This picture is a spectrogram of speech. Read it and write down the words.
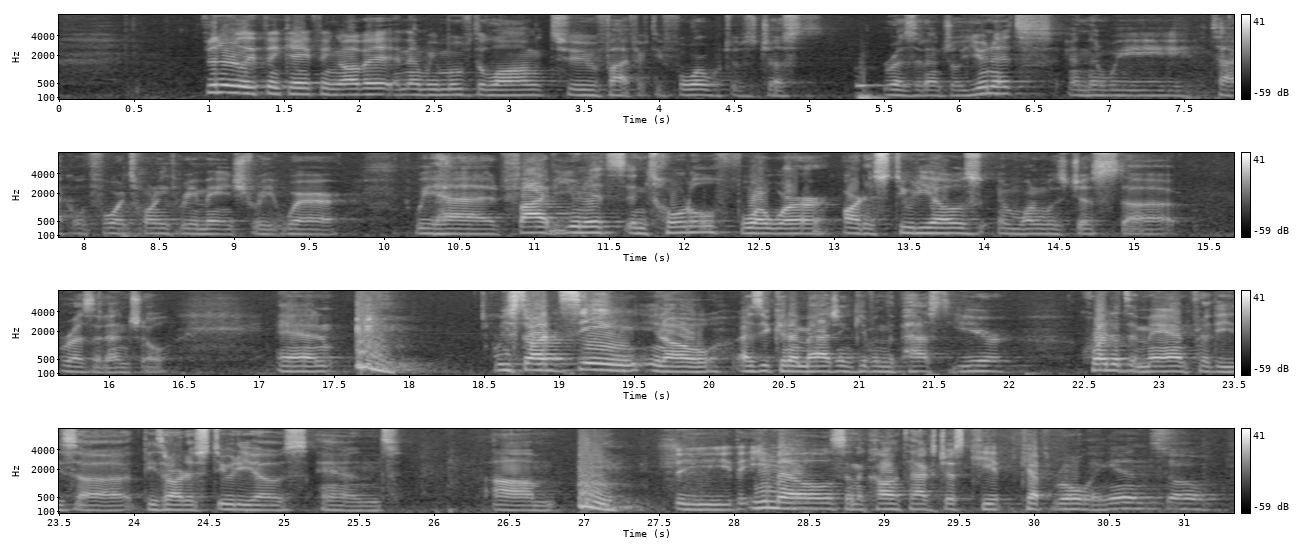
didn't really think anything of it, and then we moved along to 554, which was just residential units, and then we tackled 423 Main Street, where we had five units in total, four were artist studios, and one was just uh, residential. And we started seeing, you know, as you can imagine, given the past year, quite a demand for these, uh, these artist studios, and um, the, the emails and the contacts just keep, kept rolling in, so.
